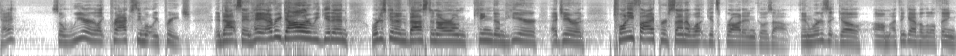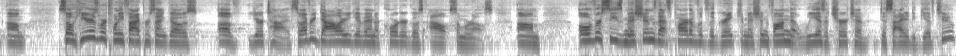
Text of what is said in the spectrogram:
Okay? So we are like practicing what we preach and not saying, hey, every dollar we get in, we're just going to invest in our own kingdom here at J Road. 25% of what gets brought in goes out. And where does it go? Um, I think I have a little thing. Um, so here's where 25% goes of your tithe. So every dollar you give in, a quarter goes out somewhere else. Um, overseas missions, that's part of the Great Commission Fund that we as a church have decided to give to.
